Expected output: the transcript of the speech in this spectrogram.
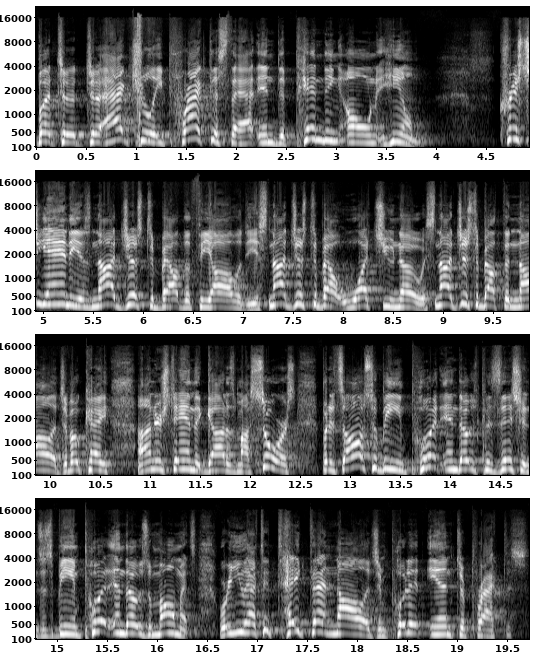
but to, to actually practice that in depending on Him. Christianity is not just about the theology. It's not just about what you know. It's not just about the knowledge of, okay, I understand that God is my source, but it's also being put in those positions. It's being put in those moments where you have to take that knowledge and put it into practice.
